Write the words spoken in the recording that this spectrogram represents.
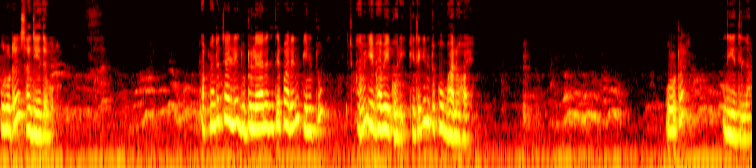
পুরোটাই সাজিয়ে দেব। আপনারা চাইলে দুটো লেয়ারে দিতে পারেন, কিন্তু আমি এভাবেই করি। খেতে কিন্তু খুব ভালো হয়। পুরোটা দিয়ে দিলাম।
